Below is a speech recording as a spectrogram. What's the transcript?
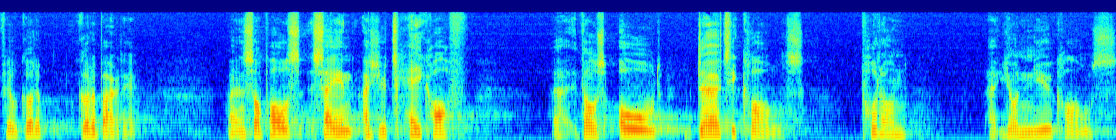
Feel good, good about it. And so Paul's saying, as you take off uh, those old, dirty clothes. Put on uh, your new clothes,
